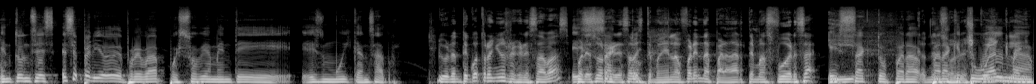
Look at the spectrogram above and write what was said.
entonces ese periodo de prueba, pues obviamente es muy cansado. durante cuatro años regresabas. Por eso regresabas y te ponían la ofrenda para darte más fuerza. Y Exacto, para, para que tu alma y eso,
